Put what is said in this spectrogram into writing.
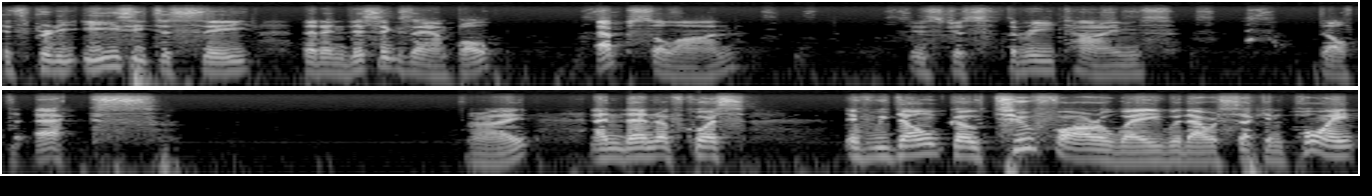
It's pretty easy to see that in this example, epsilon is just 3 times delta x. All right. And then, of course, if we don't go too far away with our second point,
